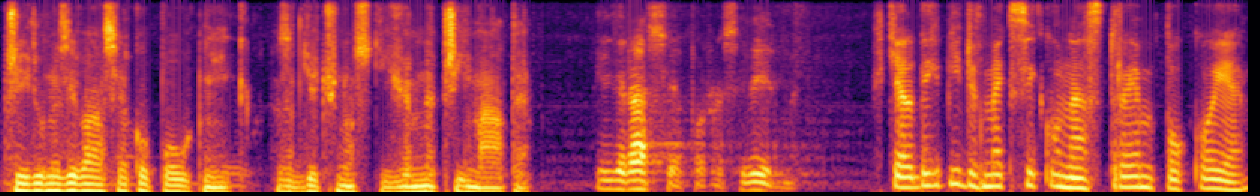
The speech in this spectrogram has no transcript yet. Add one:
Přijdu mezi vás jako poutník s vděčností, že mne přijímáte. Chtěl bych být v Mexiku nástrojem pokoje,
